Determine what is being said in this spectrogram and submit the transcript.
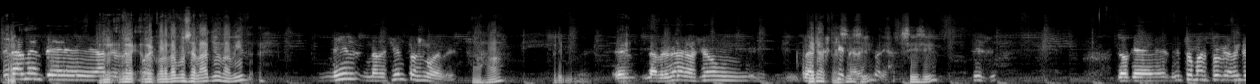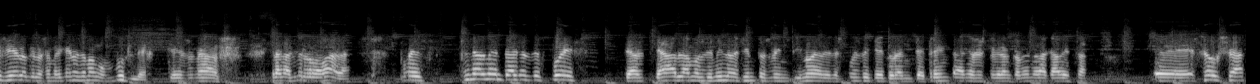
Finalmente, Re- después, ¿Recordamos el año, David? 1909, Ajá. Prim- la primera grabación Pirata, sí, de la sí. historia. Sí, sí. Sí, sí. Lo que, de hecho, más propiamente sería lo que los americanos llaman un bootleg, que es una grabación robada. Pues, finalmente, años después, ya, hablamos de 1929, después de que durante 30 años estuvieran comiendo la cabeza, eh, Sousa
